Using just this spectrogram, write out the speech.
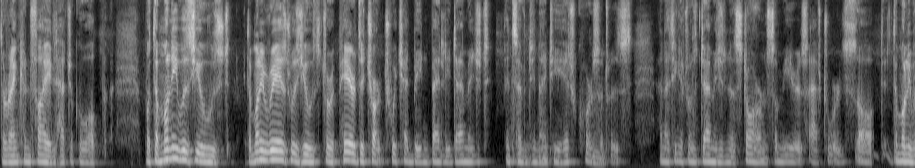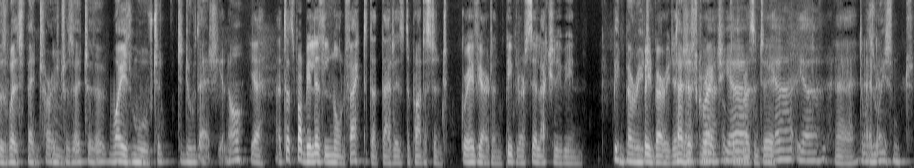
the rank and file had to go up. But the money was used. The money raised was used to repair the church, which had been badly damaged in 1798. Of course, mm. it was and I think it was damaged in a storm some years afterwards. So the money was well spent, or mm. it, was a, it was a wise move to, to do that, you know? Yeah, that's probably a little known fact that that is the Protestant graveyard and people are still actually being being buried. Being buried. That is correct. Yeah, yeah, to the present day. Yeah, yeah. Uh, there was a uh, recent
